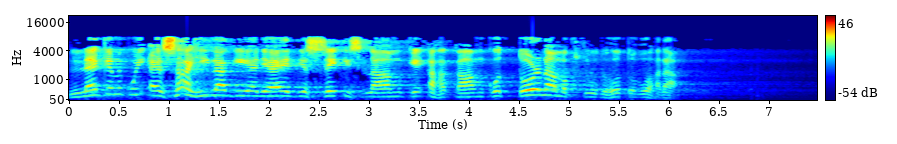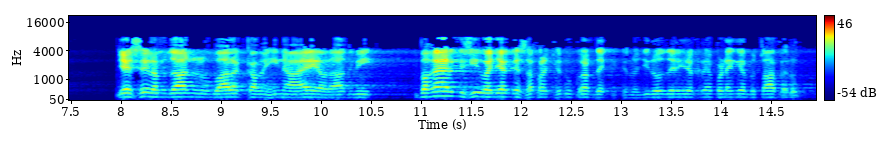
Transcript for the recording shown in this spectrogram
لیکن کوئی ایسا ہیلا کیا جائے جس سے اسلام کے احکام کو توڑنا مقصود ہو تو وہ حرام۔ جیسے رمضان المبارک کا مہینہ آئے اور آدمی بغیر کسی وجہ کے سفر شروع کر دے کہ چلو جی روزے نہیں رکھنے پڑیں گے مسافر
